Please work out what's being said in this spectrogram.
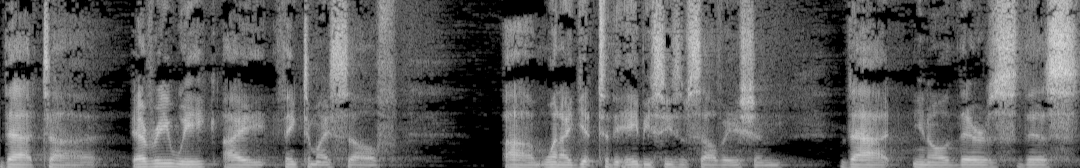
that uh, every week I think to myself, um, when I get to the ABCs of salvation that, you know, there's this.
